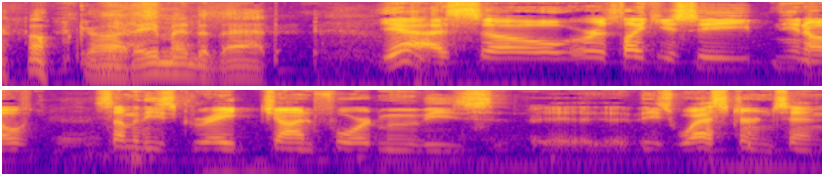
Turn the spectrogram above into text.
Oh God, amen to that. Yeah, so or it's like you see, you know, some of these great John Ford movies, uh, these westerns, and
